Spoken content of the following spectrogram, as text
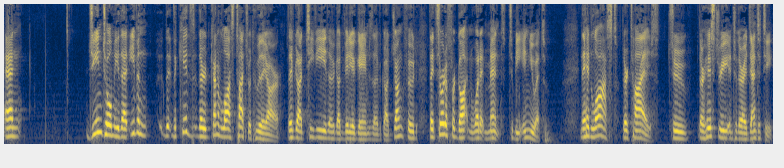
And Jean told me that even the, the kids, they're kind of lost touch with who they are. They've got TV, they've got video games, they've got junk food. They'd sort of forgotten what it meant to be Inuit. And they had lost their ties to their history and to their identity.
